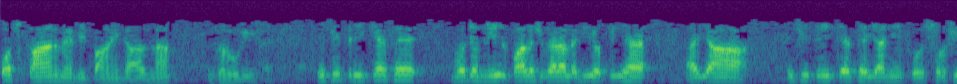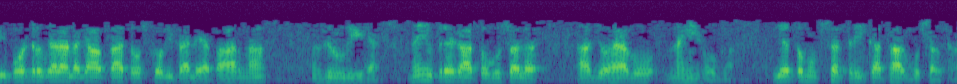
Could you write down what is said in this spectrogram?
اس کان میں بھی پانی ڈالنا ضروری ہے۔ اسی طریقے سے وہ جو نیل پالش وغیرہ لگی ہوتی ہے، یا اسی طریقے سے یعنی کوئی سرخی پاؤڈر وغیرہ لگا ہوتا ہے تو اس کو بھی پہلے اتارنا ضروری ہے۔ نہیں اترے گا تو غسل جو ہے وہ نہیں ہوگا۔ یہ تو مختصر طریقہ تھا غسل کا۔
